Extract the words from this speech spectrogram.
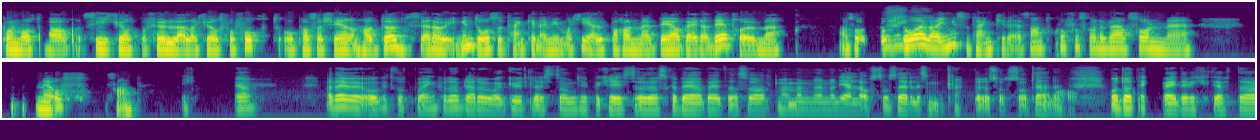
på en måte har si, kjørt på full eller kjørt for fort, og passasjeren har dødd, så er det jo ingen da som tenker nei, vi må ikke hjelpe han med å bearbeide det traumet. Altså, da, da, er det ingen som tenker det. Sant? Hvorfor skal det være sånn med, med oss? Sant? Ja. ja. det er jo òg et godt poeng, for da blir det òg utløst sånn type krise, og det skal bearbeides og alt. Men, men, når det gjelder oss, så er det liksom knappe ressurser til det. Og da tenker jeg det er viktig at, da,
